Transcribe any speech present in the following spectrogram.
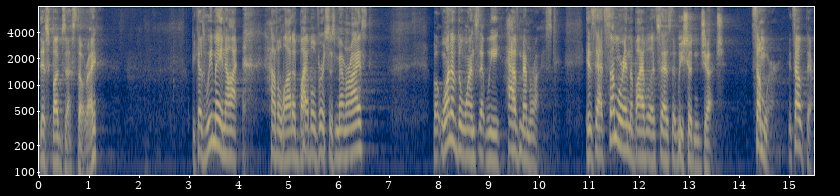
This bugs us, though, right? Because we may not have a lot of Bible verses memorized, but one of the ones that we have memorized is that somewhere in the Bible it says that we shouldn't judge. Somewhere. It's out there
